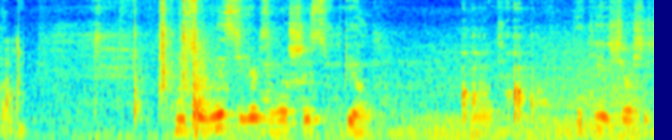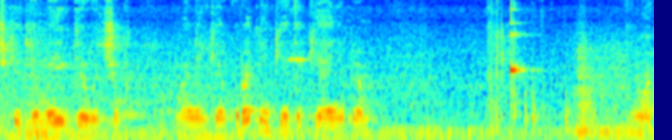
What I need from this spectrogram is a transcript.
Так. Ну, все вместе я взяла 6 пен. Вот. Такие чашечки для моих девочек. Маленькие, аккуратненькие такие они прям. Вот.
